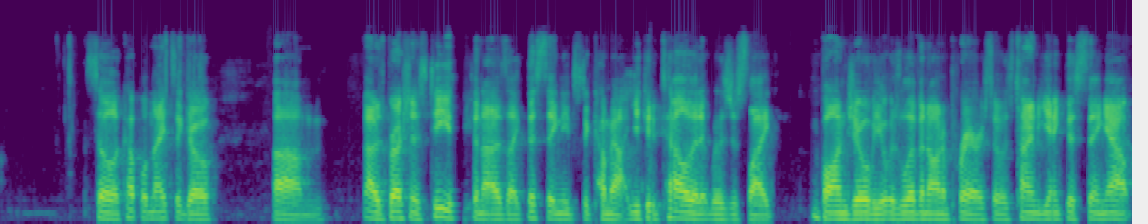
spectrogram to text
So a couple nights ago, um, I was brushing his teeth and I was like, this thing needs to come out. You could tell that it was just like Bon Jovi. It was living on a prayer. So it was time to yank this thing out.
